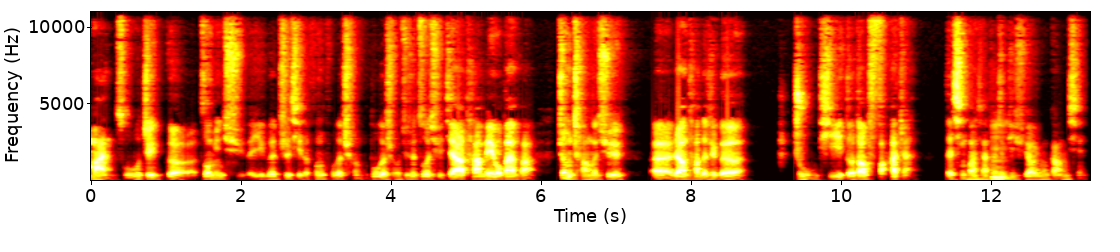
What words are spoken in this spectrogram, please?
满足这个奏鸣曲的一个肢体的丰富的程度的时候，就是作曲家他没有办法正常的去呃让他的这个主题得到发展的情况下，他就嗯。必须要用钢琴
